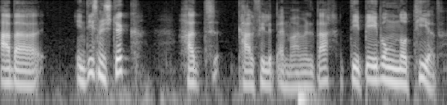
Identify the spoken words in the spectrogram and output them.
Aber in diesem Stück hat Karl Philipp Emanuel-Bach die Bebung notiert.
